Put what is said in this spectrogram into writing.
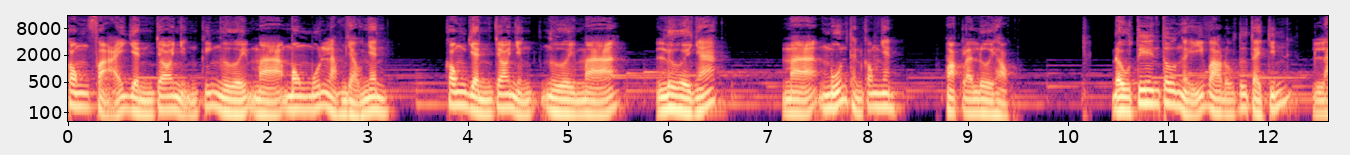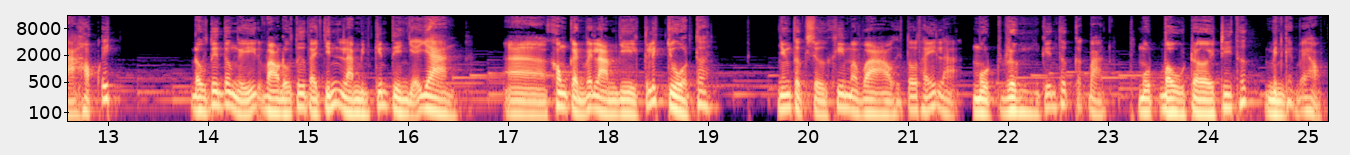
không phải dành cho những cái người mà mong muốn làm giàu nhanh không dành cho những người mà lười nhác mà muốn thành công nhanh hoặc là lười học. Đầu tiên tôi nghĩ vào đầu tư tài chính là học ít. Đầu tiên tôi nghĩ vào đầu tư tài chính là mình kiếm tiền dễ dàng à, không cần phải làm gì click chuột thôi. Nhưng thực sự khi mà vào thì tôi thấy là một rừng kiến thức các bạn một bầu trời tri thức mình cần phải học.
